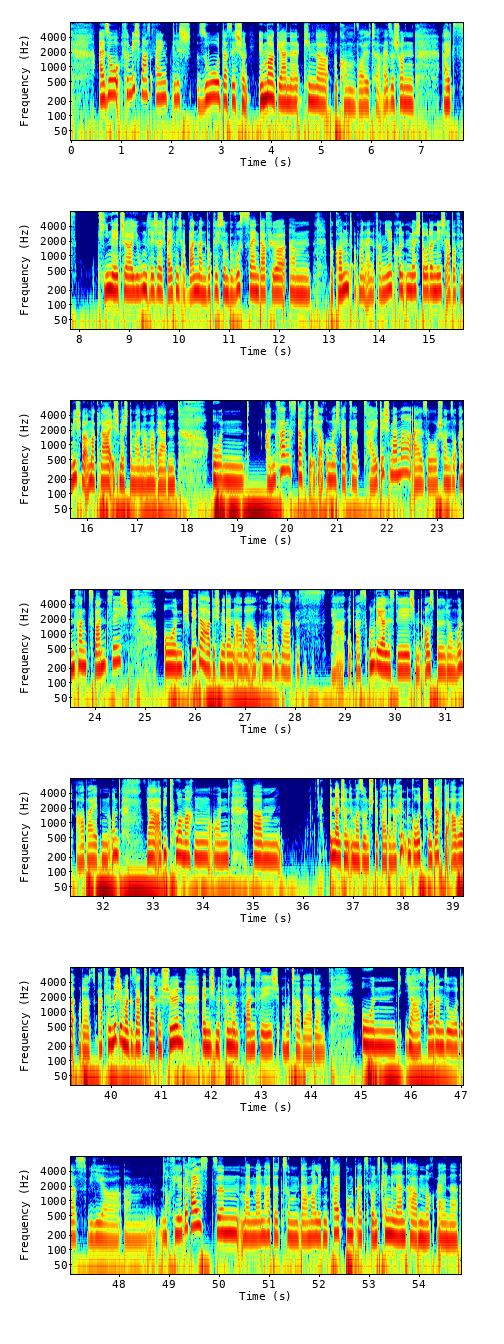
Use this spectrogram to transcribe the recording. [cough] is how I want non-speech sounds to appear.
Also für mich war es eigentlich so, dass ich schon immer gerne Kinder bekommen wollte. Also schon als Teenager, Jugendlicher, ich weiß nicht, ab wann man wirklich so ein Bewusstsein dafür ähm, bekommt, ob man eine Familie gründen möchte oder nicht. Aber für mich war immer klar, ich möchte mal Mama werden. Und anfangs dachte ich auch immer, ich werde sehr zeitig Mama, also schon so Anfang 20. Und später habe ich mir dann aber auch immer gesagt, das ist ja etwas unrealistisch mit Ausbildung und Arbeiten und ja Abitur machen und ähm, bin dann schon immer so ein Stück weiter nach hinten gerutscht und dachte aber oder habe für mich immer gesagt, es wäre schön, wenn ich mit 25 Mutter werde. Und ja, es war dann so, dass wir ähm, noch viel gereist sind. Mein Mann hatte zum damaligen Zeitpunkt, als wir uns kennengelernt haben, noch eine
